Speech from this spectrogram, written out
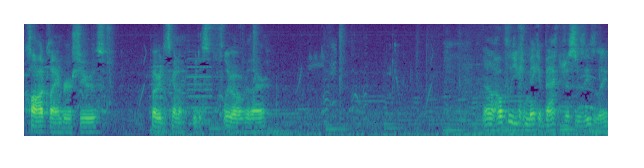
claw clamber shoes, but we're just gonna. We just flew over there. Now, hopefully, you can make it back just as easily.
